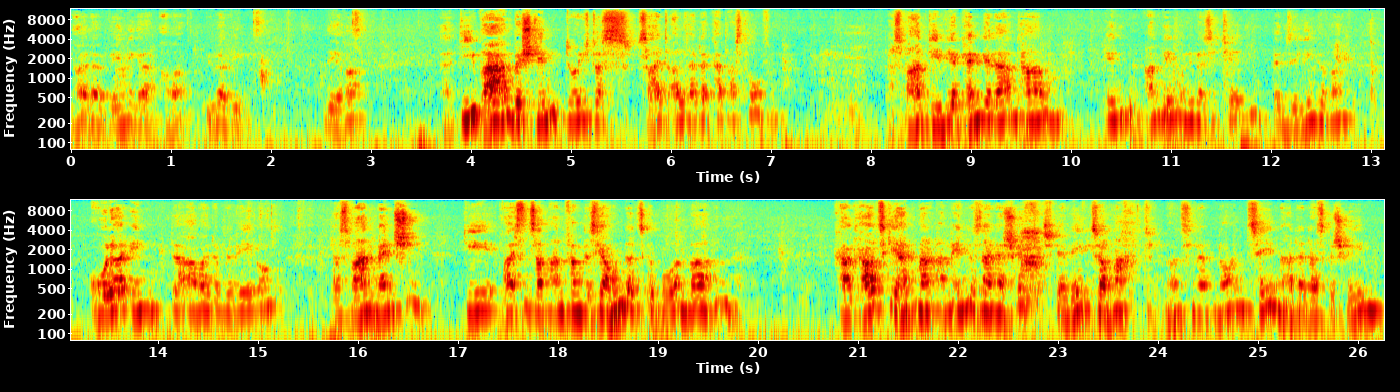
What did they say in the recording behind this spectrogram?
leider weniger, aber überwiegend Lehrer, die waren bestimmt durch das Zeitalter der Katastrophen. Das waren die wir kennengelernt haben in, an den Universitäten, wenn sie Linke waren, oder in der Arbeiterbewegung. Das waren Menschen, die meistens am Anfang des Jahrhunderts geboren waren. Karl Kautsky hat mal am Ende seiner Schrift Der Weg zur Macht, 1909, hat er das geschrieben,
